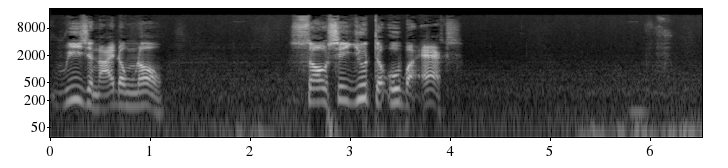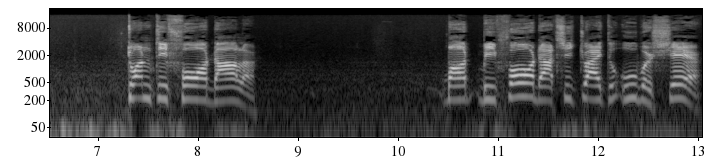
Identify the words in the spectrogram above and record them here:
reason, I don't know. So she used the Uber X. $24. But before that, she tried to Uber share.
